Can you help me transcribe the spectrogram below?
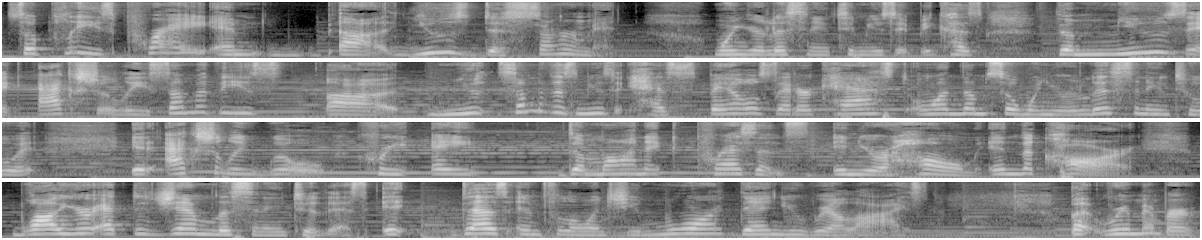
So please pray and uh, use discernment when you're listening to music because the music actually some of these uh, mu- some of this music has spells that are cast on them. So when you're listening to it it actually will create demonic presence in your home in the car while you're at the gym listening to this it does influence you more than you realize but remember,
